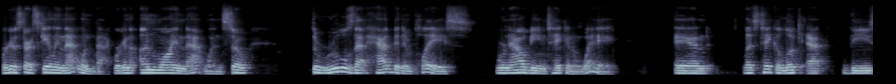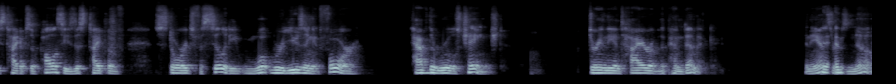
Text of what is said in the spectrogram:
We're going to start scaling that one back. We're going to unwind that one. So the rules that had been in place were now being taken away. And let's take a look at these types of policies, this type of storage facility, what we're using it for. Have the rules changed during the entire of the pandemic? And the answer And- is no.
